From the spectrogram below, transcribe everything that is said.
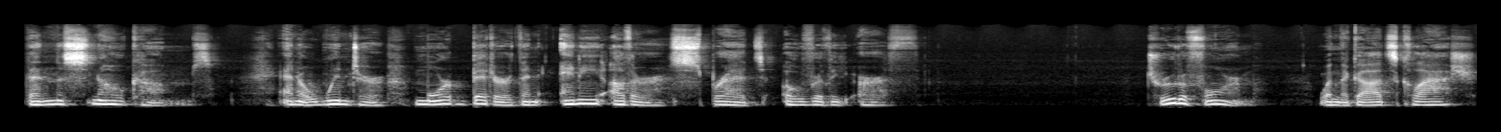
Then the snow comes, and a winter more bitter than any other spreads over the earth. True to form, when the gods clash,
